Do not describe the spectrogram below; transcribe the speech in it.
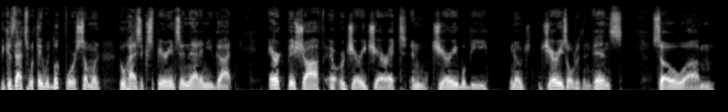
because that's what they would look for someone who has experience in that. And you got Eric Bischoff or Jerry Jarrett, and Jerry will be, you know, Jerry's older than Vince. So, um,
